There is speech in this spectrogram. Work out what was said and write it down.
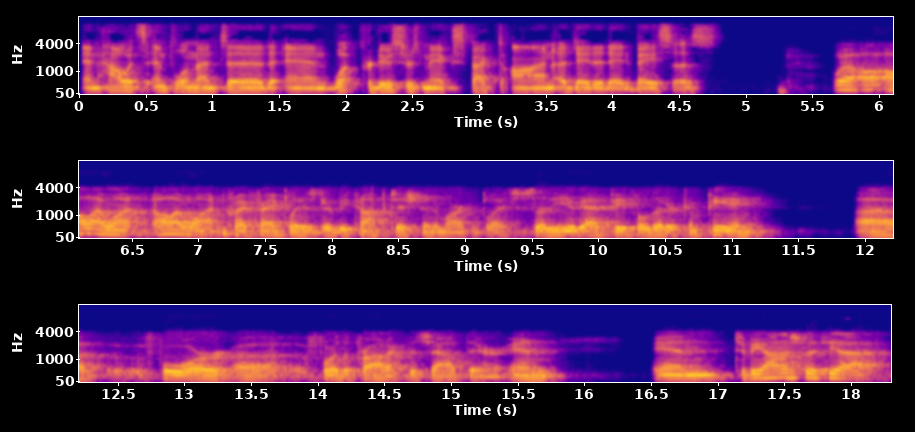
and how it's implemented, and what producers may expect on a day to day basis? Well, all, I want, all I want, quite frankly, is there to be competition in the marketplace, so that you got people that are competing uh, for uh, for the product that's out there. And and to be honest with you, uh,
